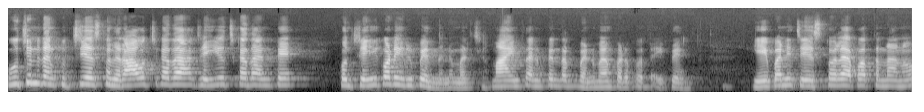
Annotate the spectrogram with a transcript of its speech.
కూర్చుని దాన్ని కుర్చీ చేసుకుని రావచ్చు కదా చేయొచ్చు కదా అంటే కొంచెం చెయ్యి కూడా ఇరిగిపోయిందండి మధ్య. మా ఆయన చనిపోయిన తర్వాత బండి మీద పడిపోతే అయిపోయింది. ఏ పని చేసుకోలేకపోతున్నాను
